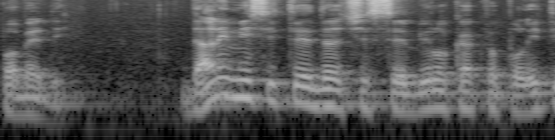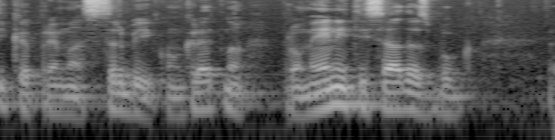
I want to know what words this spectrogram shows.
pobedi. Da li mislite da će se bilo kakva politika prema Srbiji konkretno promeniti sada zbog e,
